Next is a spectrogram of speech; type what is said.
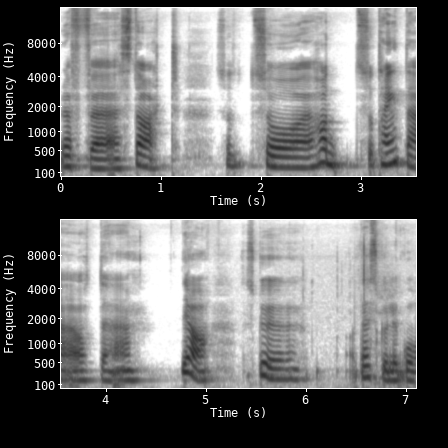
røff eh, start, så, så, had, så tenkte jeg at ja, det skulle, det skulle gå.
